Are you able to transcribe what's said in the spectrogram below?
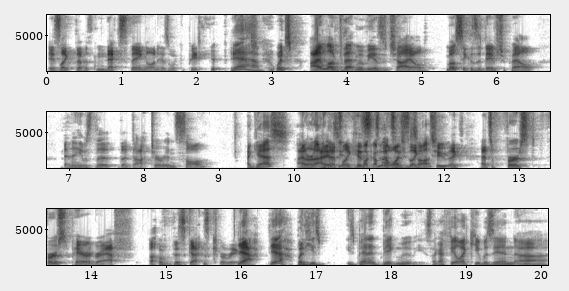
is like the next thing on his Wikipedia page. Yeah, which I loved that movie as a child, mostly because of Dave Chappelle. And then he was the the doctor in Saw. I guess. I don't know. I that's see, like his. Fuck, I'm not watching his, like Saw. two like that's a first first paragraph of this guy's career. Yeah, yeah, but he's he's been in big movies. Like I feel like he was in uh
